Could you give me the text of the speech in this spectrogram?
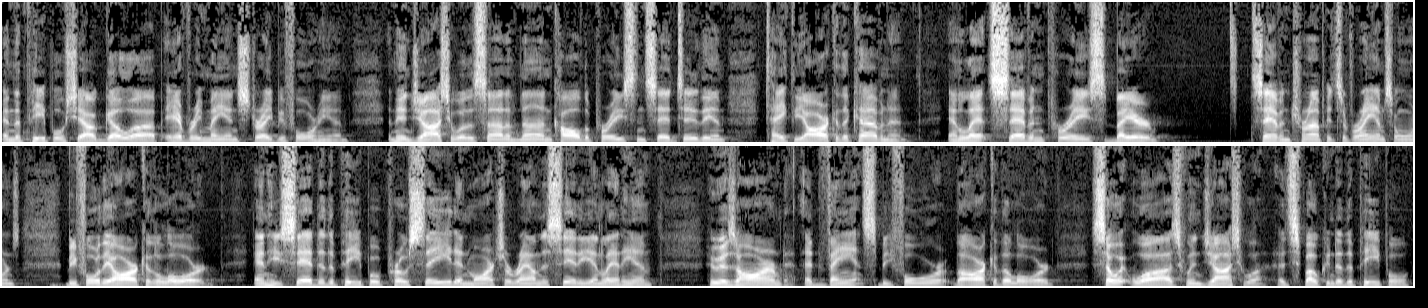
And the people shall go up, every man straight before him. And then Joshua the son of Nun called the priests and said to them, Take the ark of the covenant, and let seven priests bear seven trumpets of ram's horns before the ark of the Lord. And he said to the people, Proceed and march around the city, and let him who is armed advance before the ark of the Lord. So it was when Joshua had spoken to the people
